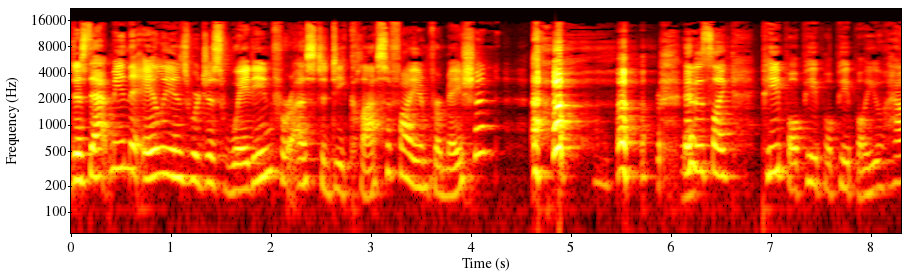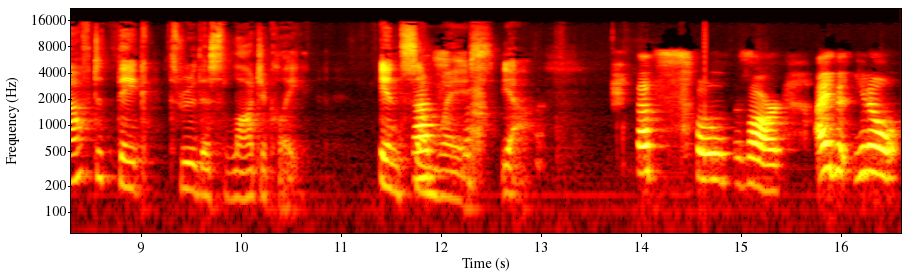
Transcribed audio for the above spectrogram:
does that mean the aliens were just waiting for us to declassify information? and it's like people, people, people. You have to think through this logically in some that's, ways. Yeah. That's so bizarre. I, you know,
